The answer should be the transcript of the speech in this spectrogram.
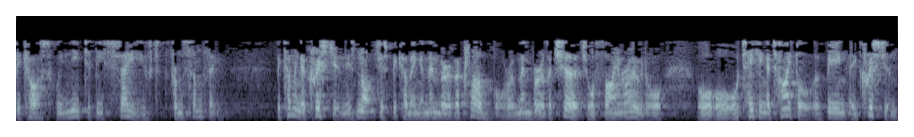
because we need to be saved from something. Becoming a Christian is not just becoming a member of a club or a member of a church or Fine Road or, or, or, or taking a title of being a Christian.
